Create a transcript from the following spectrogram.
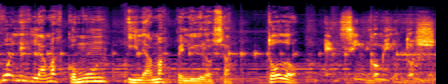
¿Cuál es la más común y la más peligrosa? Todo en 5 minutos.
